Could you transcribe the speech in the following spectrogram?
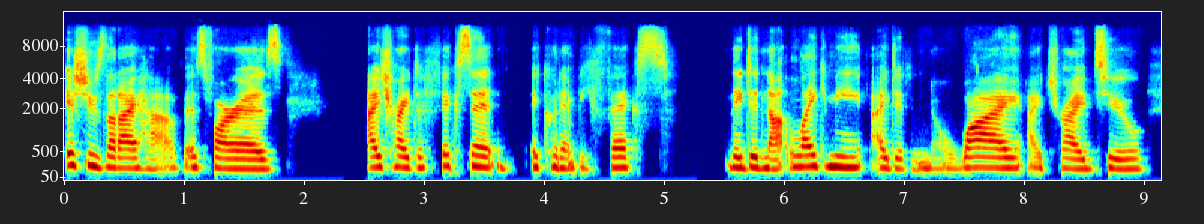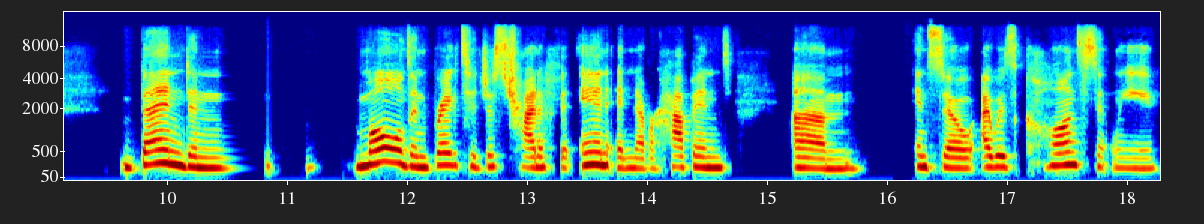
issues that I have as far as I tried to fix it, it couldn't be fixed. They did not like me. I didn't know why. I tried to bend and mold and break to just try to fit in. It never happened. Um, and so I was constantly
